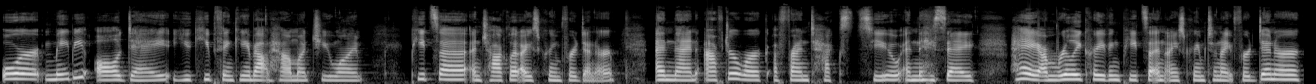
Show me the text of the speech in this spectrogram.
Or maybe all day you keep thinking about how much you want pizza and chocolate ice cream for dinner. And then after work, a friend texts you and they say, Hey, I'm really craving pizza and ice cream tonight for dinner.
